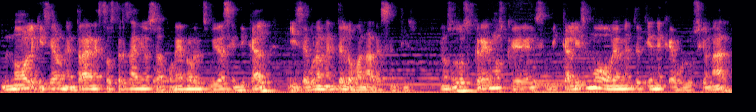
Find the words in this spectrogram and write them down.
no le quisieron entrar en estos tres años a poner en orden su vida sindical y seguramente lo van a resentir. Nosotros creemos que el sindicalismo obviamente tiene que evolucionar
